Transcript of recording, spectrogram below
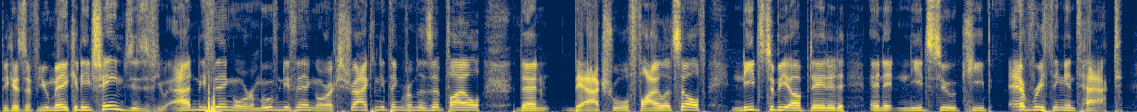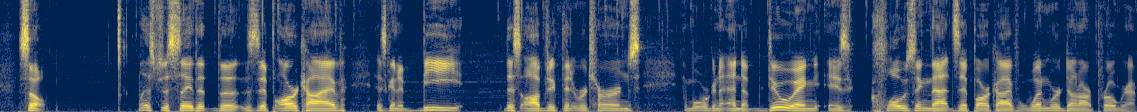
Because if you make any changes, if you add anything or remove anything or extract anything from the zip file, then the actual file itself needs to be updated and it needs to keep everything intact. So, let's just say that the zip archive is going to be this object that it returns and what we're going to end up doing is closing that zip archive when we're done our program,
